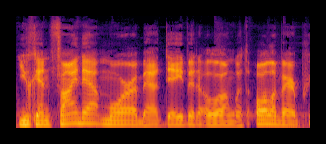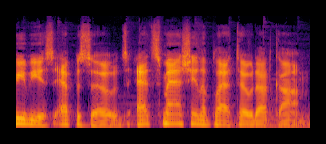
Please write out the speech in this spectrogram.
You can find out more about David along with all of our previous episodes at smashingtheplateau.com.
